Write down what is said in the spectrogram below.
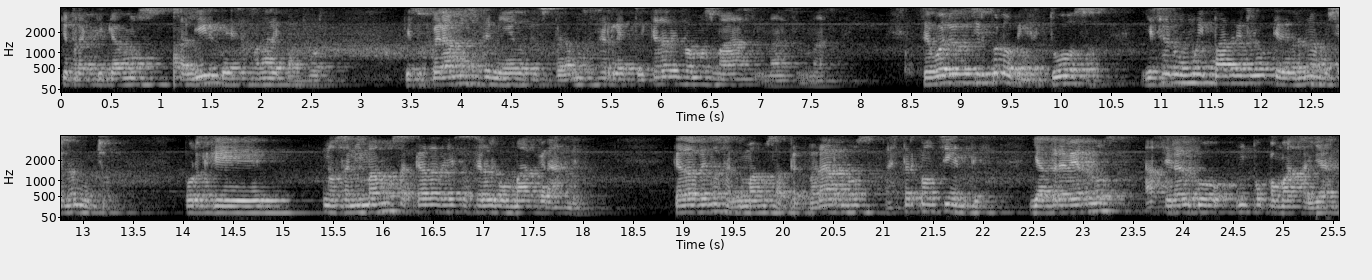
que practicamos salir de esa zona de confort, que superamos ese miedo, que superamos ese reto y cada vez vamos más y más y más, se vuelve un círculo virtuoso. Y es algo muy padre, es algo que de verdad me emociona mucho, porque nos animamos a cada vez a hacer algo más grande. Cada vez nos animamos a prepararnos, a estar conscientes y a atrevernos a hacer algo un poco más allá.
